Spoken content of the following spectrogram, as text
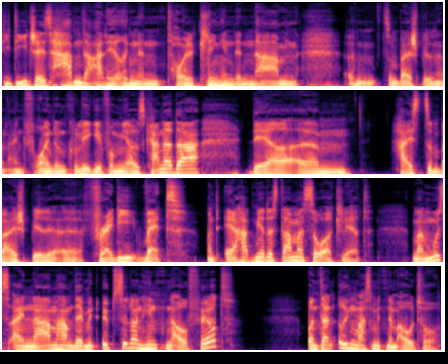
Die DJs haben da alle irgendeinen toll klingenden Namen. Ähm, zum Beispiel ein Freund und Kollege von mir aus Kanada, der ähm, heißt zum Beispiel äh, Freddy Wett. Und er hat mir das damals so erklärt. Man muss einen Namen haben, der mit Y hinten aufhört und dann irgendwas mit einem Auto.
